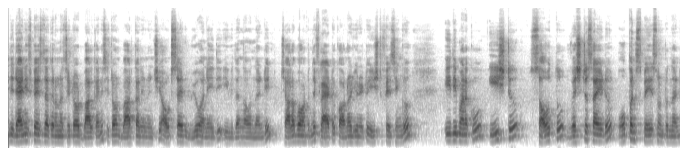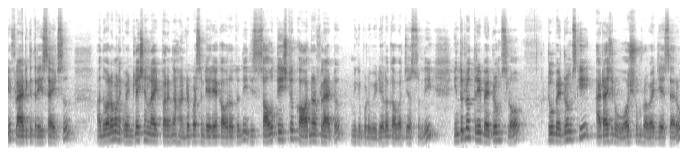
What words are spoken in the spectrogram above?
ఇది డైనింగ్ స్పేస్ దగ్గర ఉన్న sit out balcony. Sit out balcony నుంచి అవుట్ సైడ్ వ్యూ అనేది ఈ విధంగా ఉందండి. చాలా బాగుంటుంది. Flat corner unit east facing ఇది మనకు east south west side open space ఉంటుందండి. ఫ్లాట్కి త్రీ సైడ్స్ అందువల్ల మనకు వెంటిలేషన్ లైట్ పరంగా హండ్రెడ్ పర్సెంట్ ఏరియా కవర్ అవుతుంది. ఇది సౌత్ ఈస్ట్ కార్నర్ ఫ్లాట్ మీకు ఇప్పుడు వీడియోలో కవర్ చేస్తుంది. ఇందులో త్రీ బెడ్రూమ్స్లో టూ బెడ్రూమ్స్కి అటాచ్డ్ వాష్రూమ్ ప్రొవైడ్ చేశారు.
